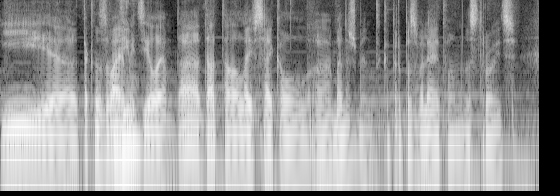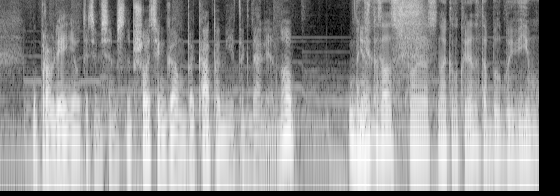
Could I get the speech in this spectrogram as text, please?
и э, так называемый Vim. DLM, да, Data Lifecycle э, Management, который позволяет вам настроить управление вот этим всем снапшотингом, бэкапами и так далее. Но мне казалось, что основной конкурент это был бы Vim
